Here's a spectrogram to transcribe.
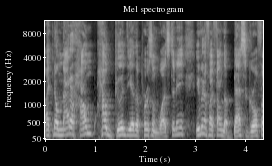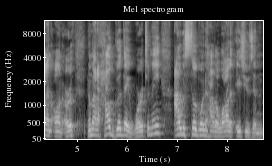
Like no matter how, how good the other person was to me, even if I found the best girlfriend on earth, no matter how good they were to me, I was still going to have a lot of issues and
